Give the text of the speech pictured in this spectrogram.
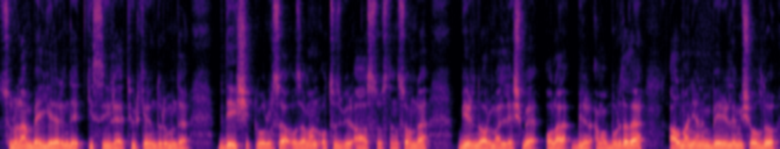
sunulan belgelerin de etkisiyle Türkiye'nin durumunda bir değişiklik olursa o zaman 31 Ağustos'tan sonra bir normalleşme olabilir. Ama burada da Almanya'nın belirlemiş olduğu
